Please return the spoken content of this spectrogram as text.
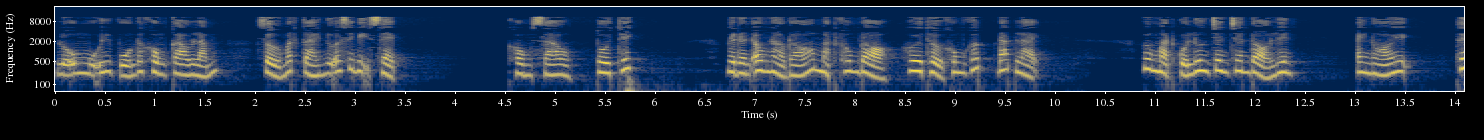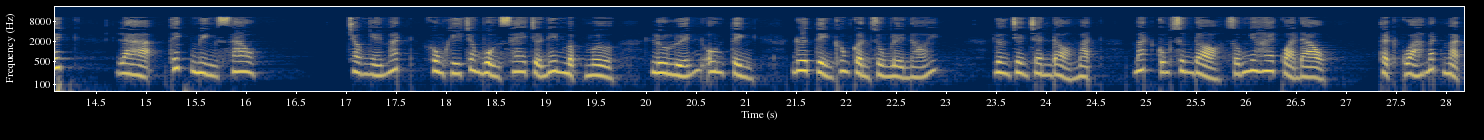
Lỗ mũi vốn đã không cao lắm, sờ mất cái nữa sẽ bị xẹp. Không sao, tôi thích. Người đàn ông nào đó mặt không đỏ, hơi thở không gấp đáp lại. Gương mặt của Lương chân chân đỏ lên. Anh nói, thích, là thích mình sao? Trong nháy mắt, không khí trong buồng xe trở nên mập mờ, lưu luyến ôn tình, đưa tình không cần dùng lời nói. Lương chân chân đỏ mặt, mắt cũng sưng đỏ giống như hai quả đào. Thật quá mất mặt.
